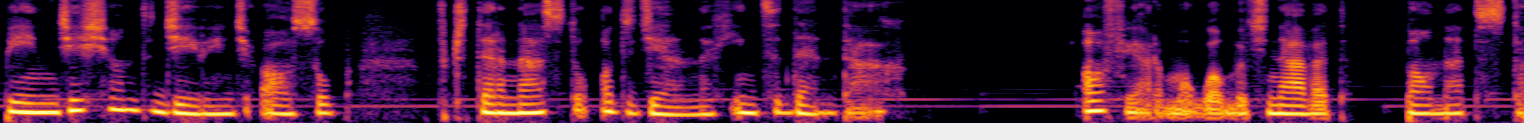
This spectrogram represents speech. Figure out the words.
59 osób w 14 oddzielnych incydentach. Ofiar mogło być nawet ponad 100.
